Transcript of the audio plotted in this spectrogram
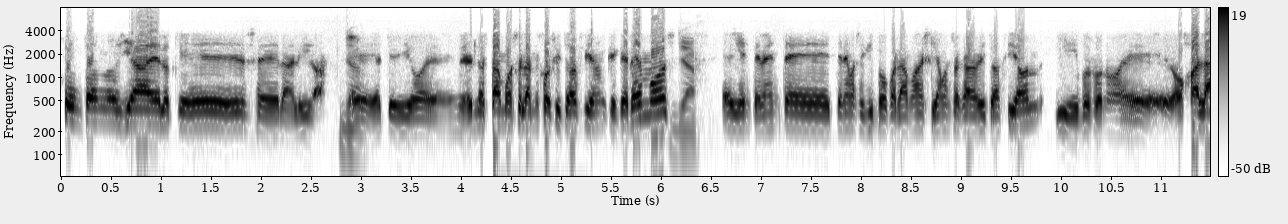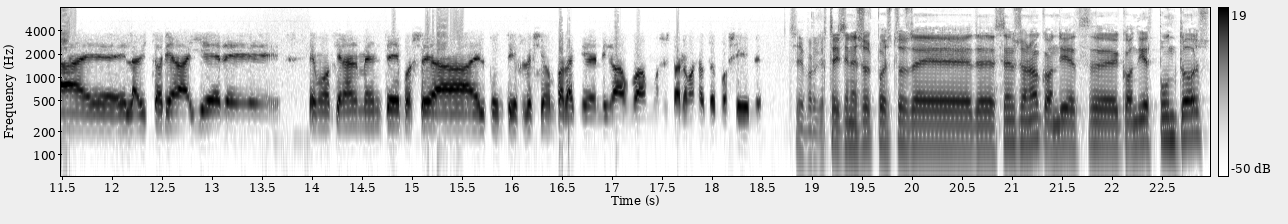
centrarnos ya en lo que es eh, la liga. Ya. Eh, ya te digo, eh, no estamos en la mejor situación que queremos. Ya. Evidentemente tenemos equipo para más y vamos a sacar la situación y pues bueno, eh, ojalá eh, la victoria de ayer eh, emocionalmente pues sea el punto de inflexión para que en liga podamos estar lo más alto posible. Sí, porque estáis en esos puestos de, de descenso, ¿no? Con 10 eh, con 10 puntos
